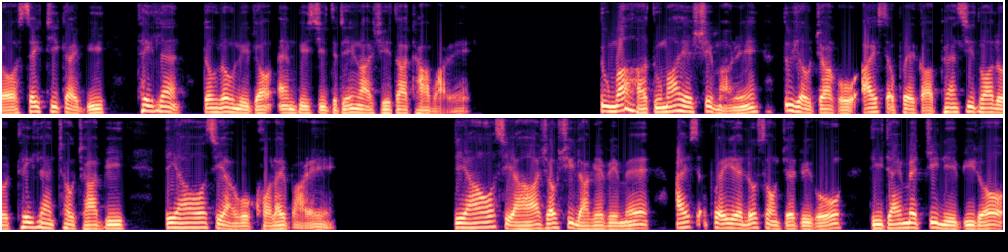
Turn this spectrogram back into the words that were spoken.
တော့စိတ်ထိကြိုက်ပြီးထိတ်လန့်တုန်လှုပ်နေကြောင်း NBC သတင်းကရေးသားထားပါတယ်။သူမဟာသူမရဲ့ရှေ့မှာတွင်သူ့ယောက်ျားကို ICE အဖွဲ့ကဖမ်းဆီးသွားလို့ထိတ်လန့်ခြောက်ခြားပြီးတရားဟောဆရာကိုခေါ်လိုက်ပါတယ်။တရားဟောဆရာဟာရောက်ရှိလာခဲ့ပေမဲ့ ICE အဖွဲ့ရဲ့လှုပ်ဆောင်ချက်တွေကိုဒီတိုင်းပဲကြည်နေပြီးတော့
